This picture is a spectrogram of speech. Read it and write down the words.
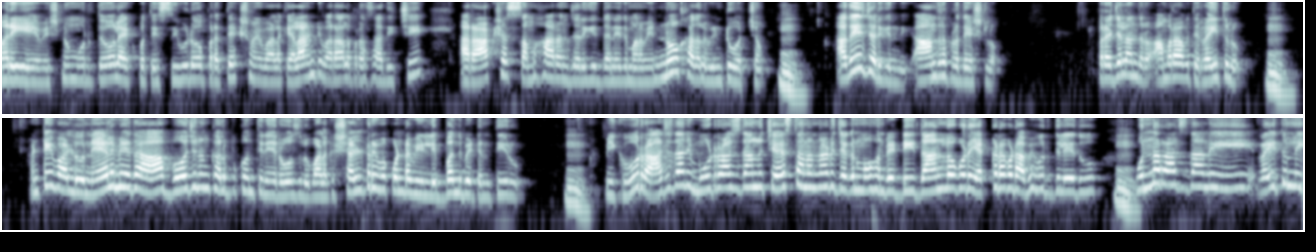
మరి విష్ణుమూర్తితో లేకపోతే శివుడో ప్రత్యక్షమై వాళ్ళకి ఎలాంటి వరాలు ప్రసాదించి ఆ రాక్షస సంహారం జరిగిద్ది అనేది మనం ఎన్నో కథలు వింటూ వచ్చాం. అదే జరిగింది ఆంధ్రప్రదేశ్లో. ప్రజలందరూ అమరావతి రైతులు అంటే వాళ్ళు నేల మీద భోజనం కలుపుకొని తినే రోజులు వాళ్ళకి షెల్టర్ ఇవ్వకుండా వీళ్ళు ఇబ్బంది పెట్టిన తీరు. మీకు రాజధాని మూడు రాజధానులు చేస్తానన్నాడు జగన్మోహన్ రెడ్డి. దానిలో కూడా ఎక్కడ కూడా అభివృద్ధి లేదు. ఉన్న రాజధాని రైతుల్ని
